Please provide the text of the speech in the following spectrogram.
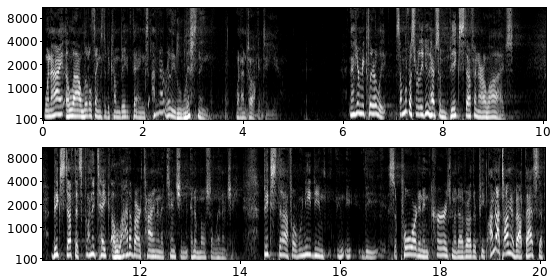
When I allow little things to become big things, I'm not really listening when I'm talking to you. Now, hear me clearly. Some of us really do have some big stuff in our lives. Big stuff that's going to take a lot of our time and attention and emotional energy. Big stuff where we need the, the support and encouragement of other people. I'm not talking about that stuff.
